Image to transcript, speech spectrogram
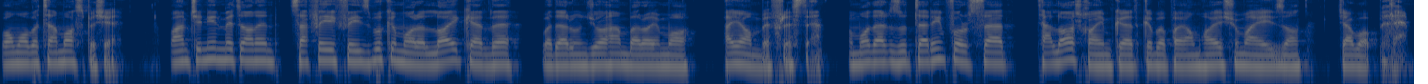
با ما به تماس بشه. و همچنین می‌تونن صفحه فیسبوک ما را لایک کرده و در اونجا هم برای ما پیام بفرستن و ما در زودترین فرصت تلاش خواهیم کرد که به پیام های شما ایزان جواب بدیم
